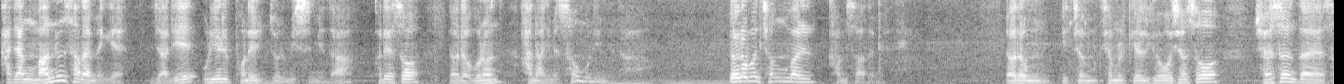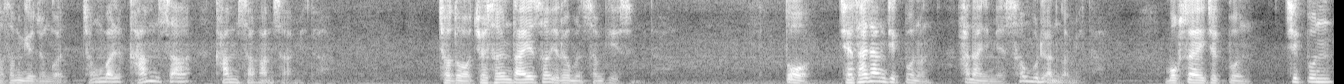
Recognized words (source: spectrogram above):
가장 맞는 사람에게 이 자리에 우리를 보내준 줄 믿습니다. 그래서 여러분은 하나님의 선물입니다. 여러분 정말 감사드립니다. 여러분 이점 재물교회 오셔서 최선 다해서 섬겨준 것 정말 감사 감사 감사합니다. 저도 최선 다해서 여러분 섬기겠습니다. 또 제사장 직분은 하나님의 선물이라는 겁니다. 목사의 직분, 직분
